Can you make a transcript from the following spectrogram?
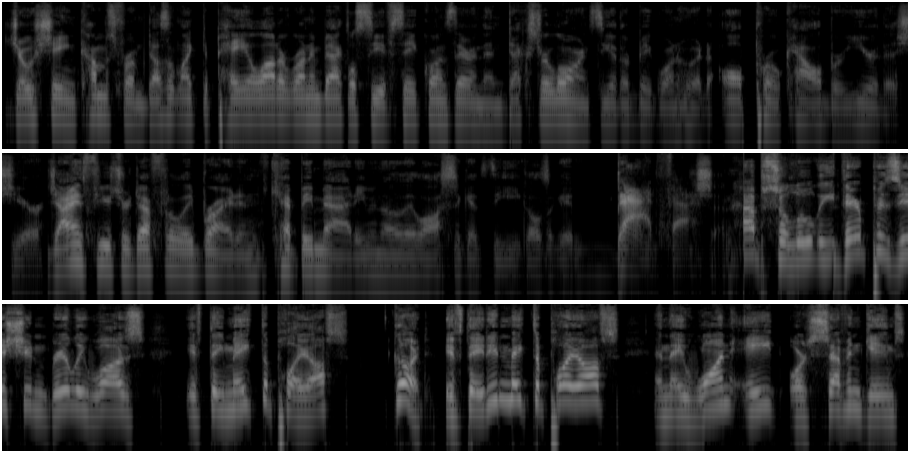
Joe Schoen comes from, doesn't like to pay a lot of running backs. We'll see if Saquon's there. And then Dexter Lawrence, the other big one who had all pro caliber year this year. Giants' future definitely bright and can't be mad, even though they lost against the Eagles again. Bad fashion. Absolutely. Their position really was if they make the playoffs, good. If they didn't make the playoffs and they won eight or seven games,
